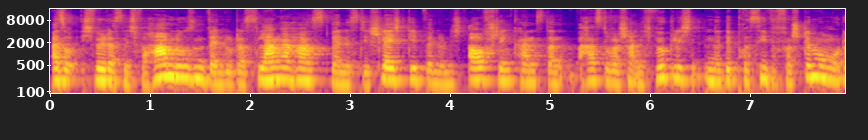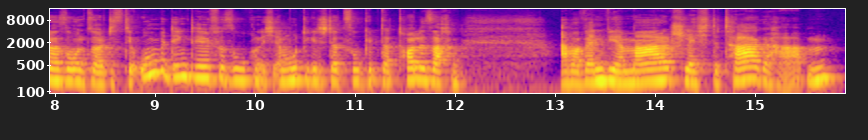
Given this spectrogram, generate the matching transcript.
also ich will das nicht verharmlosen, wenn du das lange hast, wenn es dir schlecht geht, wenn du nicht aufstehen kannst, dann hast du wahrscheinlich wirklich eine depressive Verstimmung oder so und solltest dir unbedingt Hilfe suchen. Ich ermutige dich dazu, gibt da tolle Sachen. Aber wenn wir mal schlechte Tage haben,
